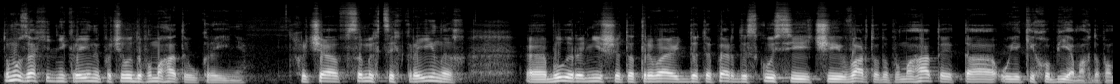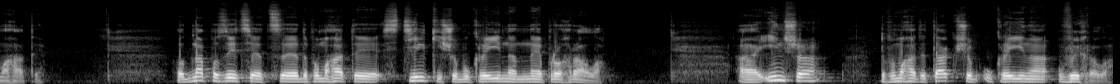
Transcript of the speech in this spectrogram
Тому західні країни почали допомагати Україні. Хоча в самих цих країнах були раніше та тривають дотепер дискусії, чи варто допомагати та у яких об'ємах допомагати. Одна позиція це допомагати стільки, щоб Україна не програла. а інша допомагати так, щоб Україна виграла.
